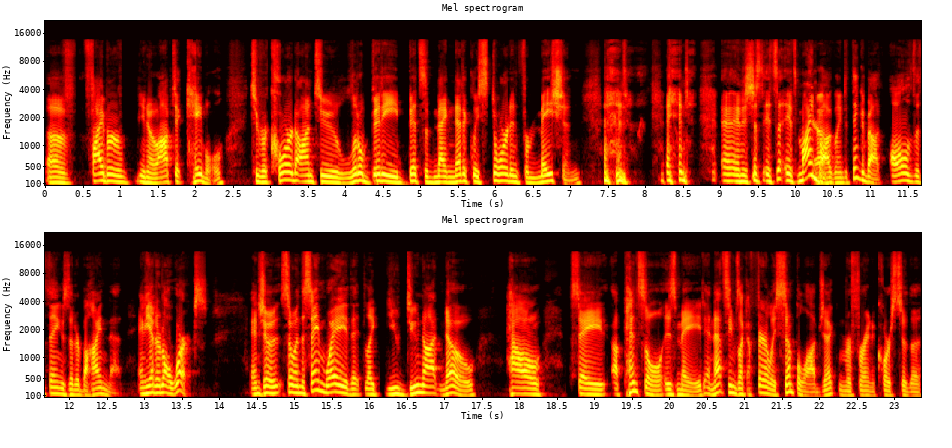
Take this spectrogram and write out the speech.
of fiber, you know, optic cable to record onto little bitty bits of magnetically stored information. and, and it's just it's it's mind-boggling to think about all of the things that are behind that. And yet it all works. And so so in the same way that like you do not know how say a pencil is made and that seems like a fairly simple object i'm referring of course to the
